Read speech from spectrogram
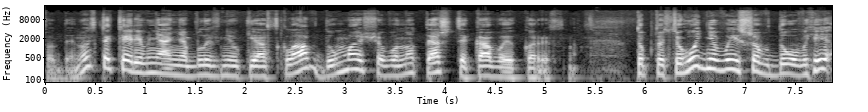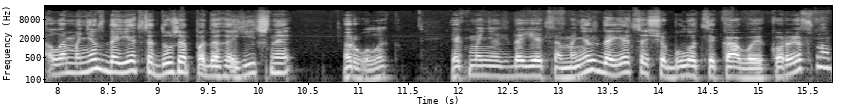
1. Ось таке рівняння близнюк я склав, думаю, що воно теж цікаве і корисне. Тобто сьогодні вийшов довгий, але мені здається, дуже педагогічний ролик. Як мені здається, мені здається, що було цікаво і корисно.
